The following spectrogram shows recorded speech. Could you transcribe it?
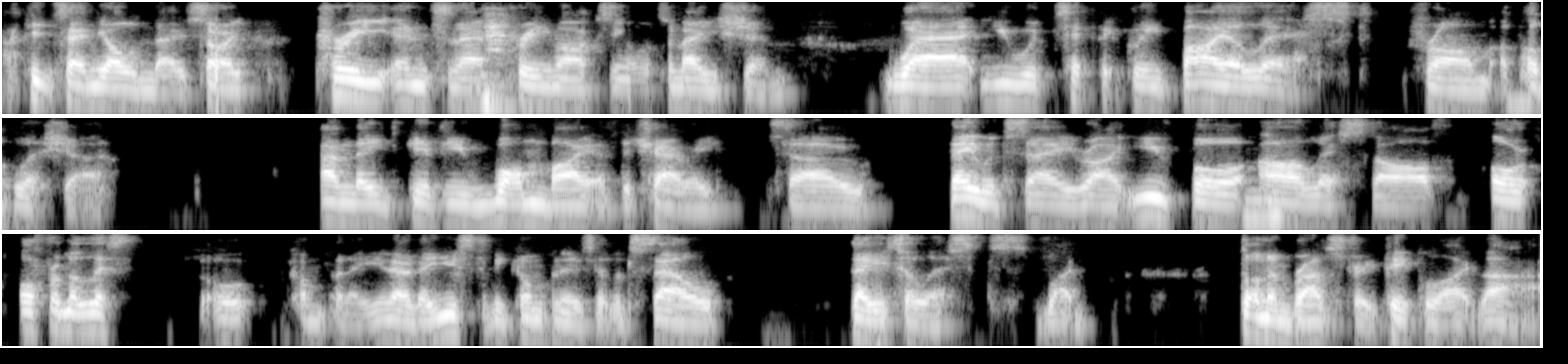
I keep saying the olden days. Sorry, pre-internet, pre-marketing automation, where you would typically buy a list from a publisher and they'd give you one bite of the cherry. So they would say, right, you've bought mm. our list of, or, or from a list or company, you know, there used to be companies that would sell data lists like Dun and Bradstreet, people like that.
